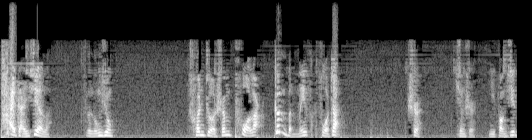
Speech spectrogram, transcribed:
太感谢了，子龙兄。穿这身破烂根本没法作战。是，星矢，你放心，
